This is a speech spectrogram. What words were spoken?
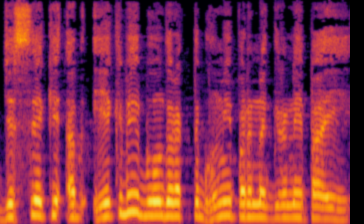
जिससे कि अब एक भी बूंद रक्त भूमि पर न गिरने पाए।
